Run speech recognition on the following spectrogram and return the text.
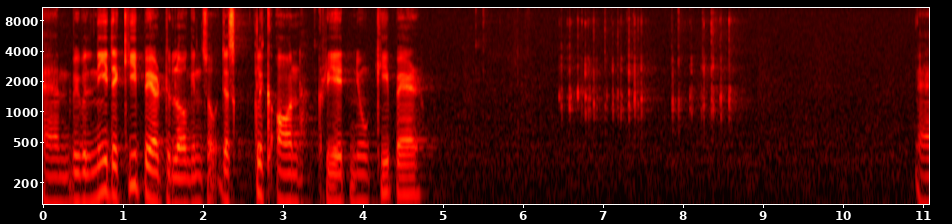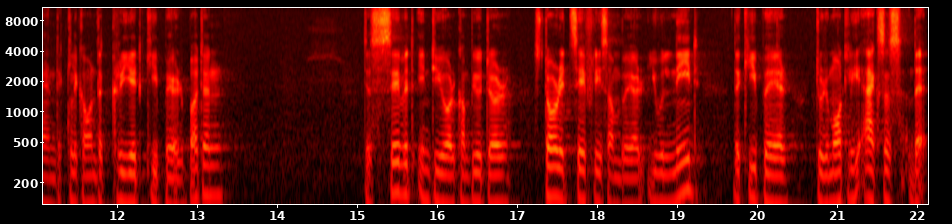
And we will need a key pair to log in. So just click on create new key pair and click on the create key pair button. Just save it into your computer store it safely somewhere. You will need the key pair to remotely access the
